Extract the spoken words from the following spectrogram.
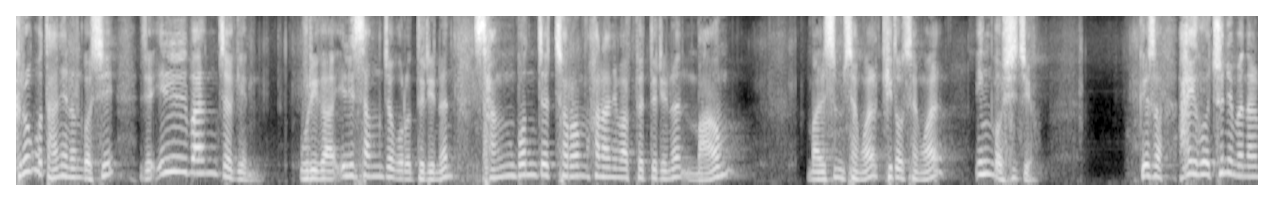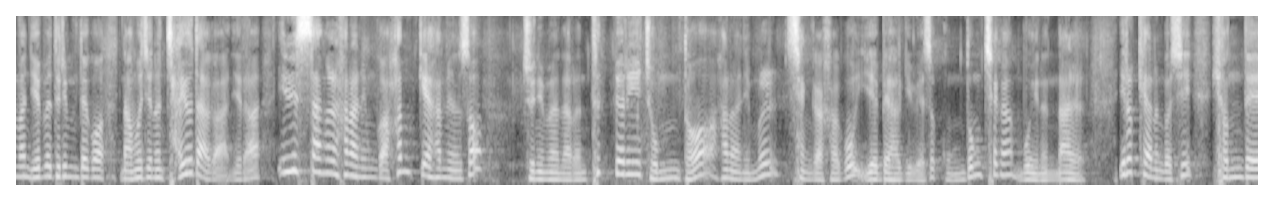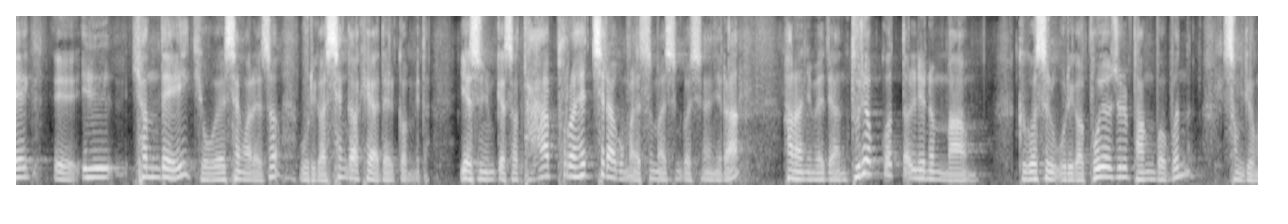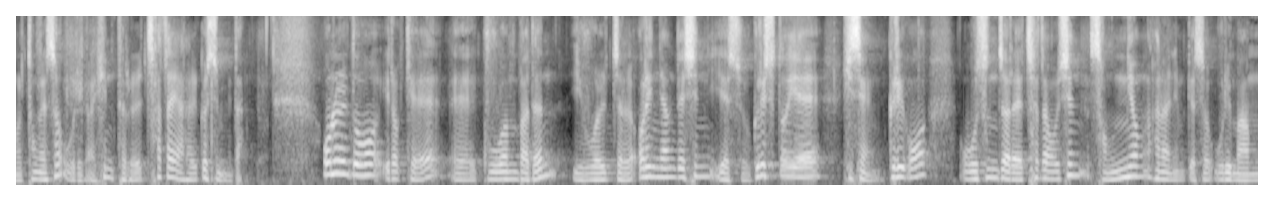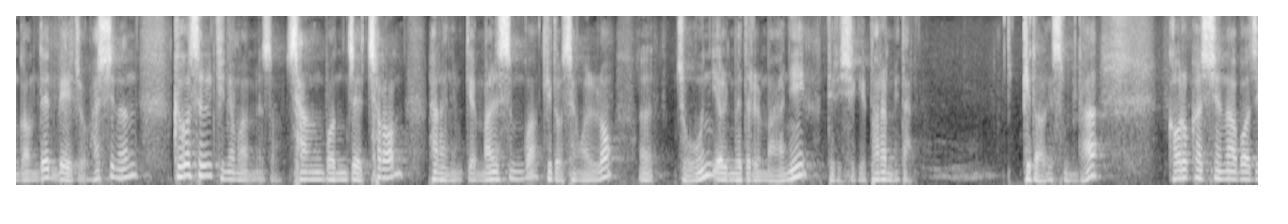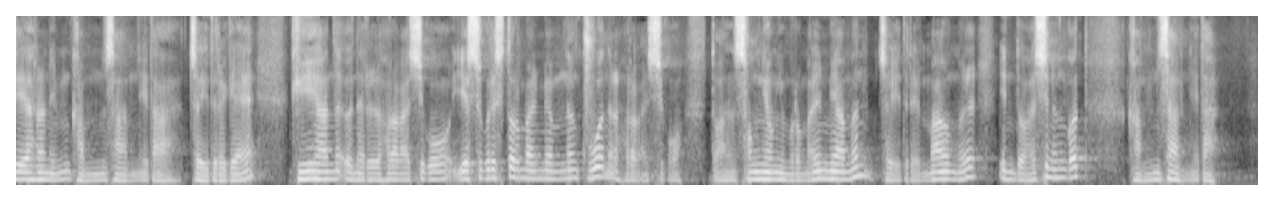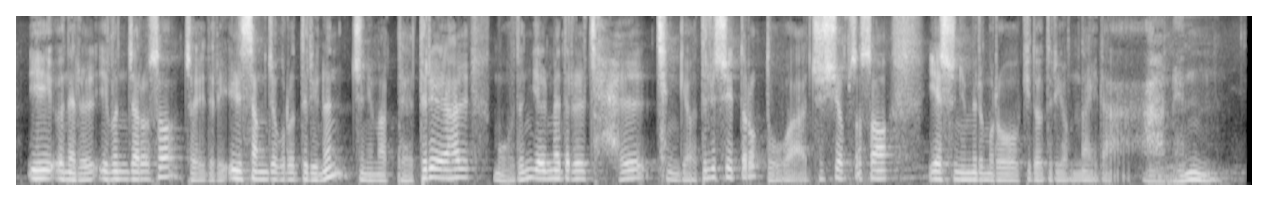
그러고 다니는 것이 이제 일반적인 우리가 일상적으로 드리는 상본제처럼 하나님 앞에 드리는 마음, 말씀 생활, 기도 생활인 것이지요. 그래서 아이고 주님의 날만 예배 드리면 되고 나머지는 자유다가 아니라 일상을 하나님과 함께 하면서 주님의 날은 특별히 좀 더 하나님을 생각하고 예배하기 위해서 공동체가 모이는 날 이렇게 하는 것이 현대 일 현대의 교회 생활에서 우리가 생각해야 될 겁니다. 예수님께서 다 풀어 헤치라고 말씀하신 것이 아니라 하나님에 대한 두렵고 떨리는 마음 그것을 우리가 보여줄 방법은 성경을 통해서 우리가 힌트를 찾아야 할 것입니다. 오늘도 이렇게 구원받은 6월절 어린 양 대신 예수 그리스도의 희생 그리고 오순절에 찾아오신 성령 하나님께서 우리 마음 가운데 내주하시는 그것을 기념하면서 상번제처럼 하나님께 말씀과 기도 생활로 어, 좋은 열매들을 많이 드리시기 바랍니다. 기도하겠습니다. 거룩하신 아버지 하나님 감사합니다. 저희들에게 귀한 은혜를 허락하시고 예수 그리스도로 말미암는 구원을 허락하시고 또한 성령님으로 말미암은 저희들의 마음을 인도하시는 것 감사합니다. 이 은혜를 입은 자로서 저희들이 일상적으로 드리는 주님 앞에 드려야 할 모든 열매들을 잘 챙겨 드릴 수 있도록 도와 주시옵소서 예수님 이름으로 기도드리옵나이다. 아멘.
